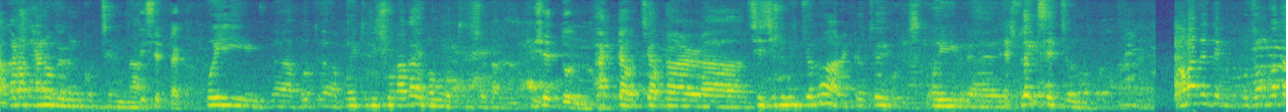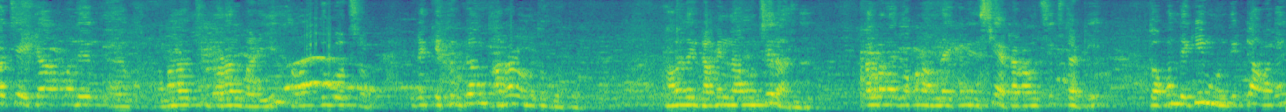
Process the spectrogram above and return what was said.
টাকাটা কেন পেমেন্ট করছেন না? কিসের টাকা? ওই পঁয়ত্রিশশো টাকা এবং বত্রিশশো টাকা। কিসের জন্য? একটা হচ্ছে আপনার সিসিটিভির জন্য আর একটা হচ্ছে ওই ফ্লেক্সের জন্য। আমাদের দেখুন প্রথম কথা হচ্ছে এটা আমাদের আমার হচ্ছে বড়াল বাড়ি আমার দু বছর। এটা কেতুগ্রাম থানার অন্তর্গত। আমাদের গ্রামের নাম হচ্ছে রাজু। সকালবেলা যখন আমরা এখানে এসেছি অ্যাট অ্যারাউন্ড সিক্স থার্টি তখন দেখি মন্দিরটা আমাদের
